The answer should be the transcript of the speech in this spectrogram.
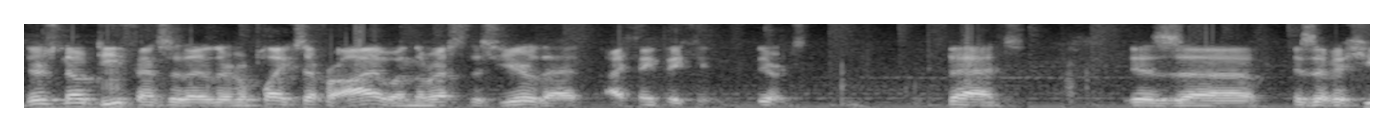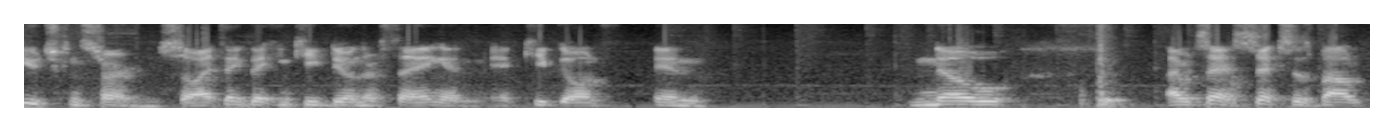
there's no defense that they're going to play except for Iowa in the rest of this year that I think they can. That is uh, is of a huge concern. So I think they can keep doing their thing and, and keep going. In no, I would say a six is about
